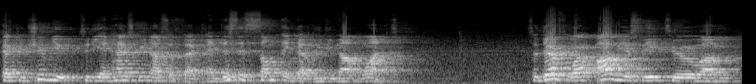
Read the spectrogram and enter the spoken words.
that contribute to the enhanced greenhouse effect, and this is something that we do not want. So therefore, obviously, to um,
